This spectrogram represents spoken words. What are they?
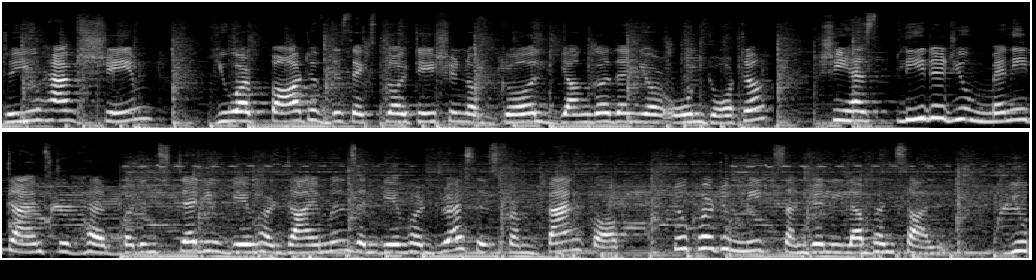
Do you have shame? You are part of this exploitation of girl younger than your own daughter? She has pleaded you many times to help, but instead you gave her diamonds and gave her dresses from Bangkok, took her to meet Sanjay Leela Bhansali. You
